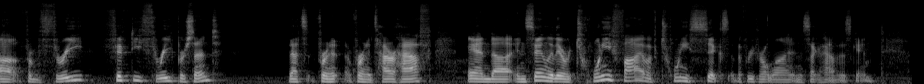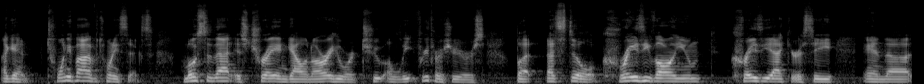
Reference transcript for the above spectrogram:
Uh, from 3, 53%. That's for for an entire half. And uh, insanely, they were 25 of 26 at the free throw line in the second half of this game. Again, 25 of 26. Most of that is Trae and Gallinari, who are two elite free throw shooters, but that's still crazy volume, crazy accuracy. And uh,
